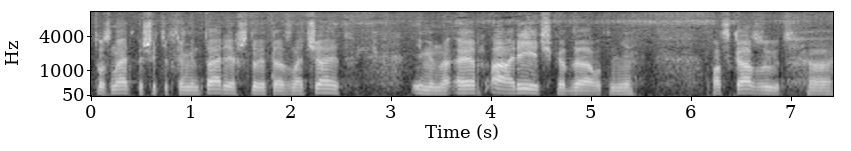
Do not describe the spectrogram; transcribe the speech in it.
Кто знает, пишите в комментариях, что это означает. Именно Р. А, речка, да, вот мне подсказывают. а,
